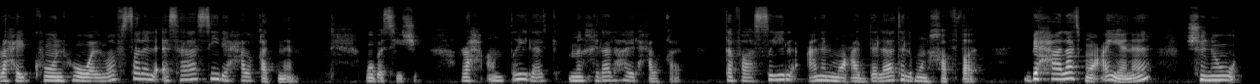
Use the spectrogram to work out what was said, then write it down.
راح يكون هو المفصل الأساسي لحلقتنا. مو بس هيجي راح أنطيلك من خلال هاي الحلقة تفاصيل عن المعدلات المنخفضة. بحالات معينة شنو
